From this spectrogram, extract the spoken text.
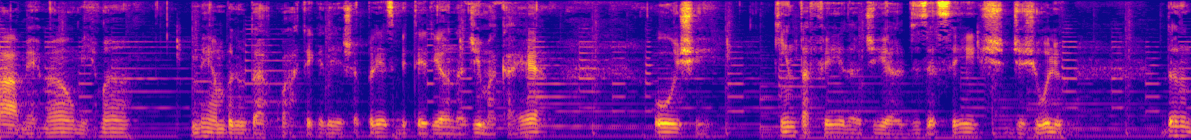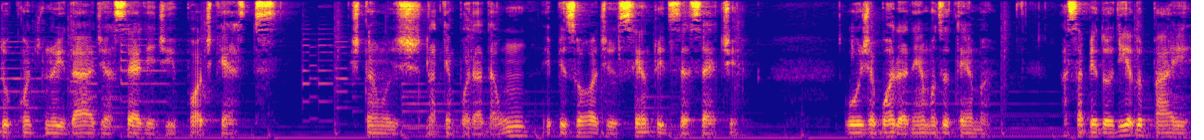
Olá, meu irmão, minha irmã, membro da Quarta Igreja Presbiteriana de Macaé. Hoje, quinta-feira, dia 16 de julho, dando continuidade à série de podcasts. Estamos na temporada 1, episódio 117. Hoje abordaremos o tema A sabedoria do Pai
